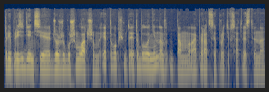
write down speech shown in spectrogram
при президенте Джорджа Буша-младшем, это, в общем-то, это была не там операция против, соответственно,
